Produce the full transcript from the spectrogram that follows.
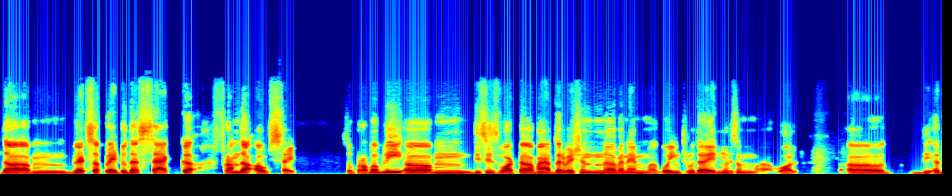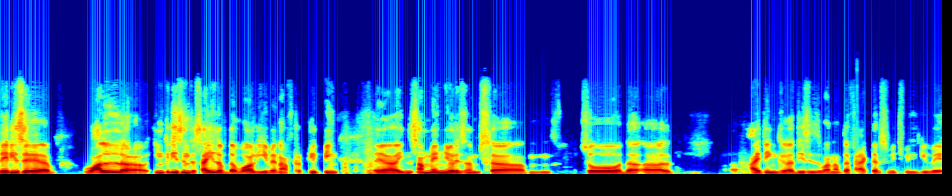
the um, blood supply to the sac from the outside. So probably um, this is what uh, my observation uh, when I'm uh, going through the aneurysm wall. The, there is a wall increase in the size of the wall even after clipping in some aneurysms. Um, so the uh, I think uh, this is one of the factors which will give a,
